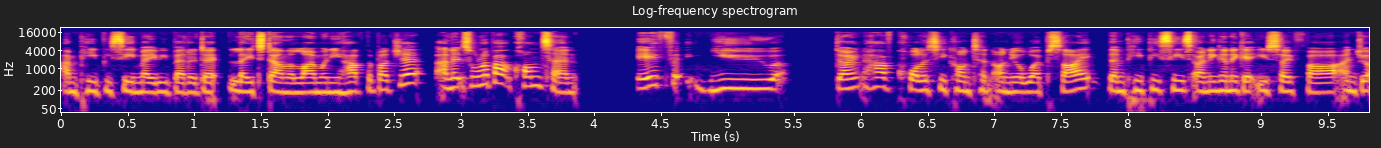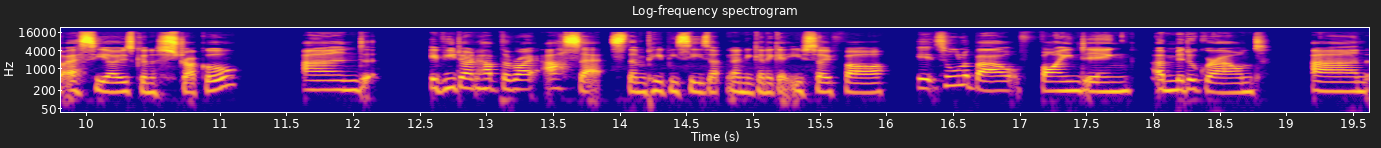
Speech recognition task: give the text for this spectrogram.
And PPC may be better de- later down the line when you have the budget. And it's all about content. If you don't have quality content on your website, then PPC is only going to get you so far and your SEO is going to struggle. And if you don't have the right assets, then PPC is only going to get you so far. It's all about finding a middle ground and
